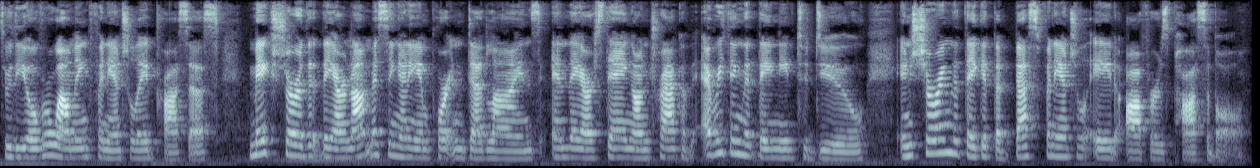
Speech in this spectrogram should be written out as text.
through the overwhelming financial aid process, make sure that they are not missing any important deadlines and they are staying on track of everything that they need to do, ensuring that they get the best financial aid offers possible.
